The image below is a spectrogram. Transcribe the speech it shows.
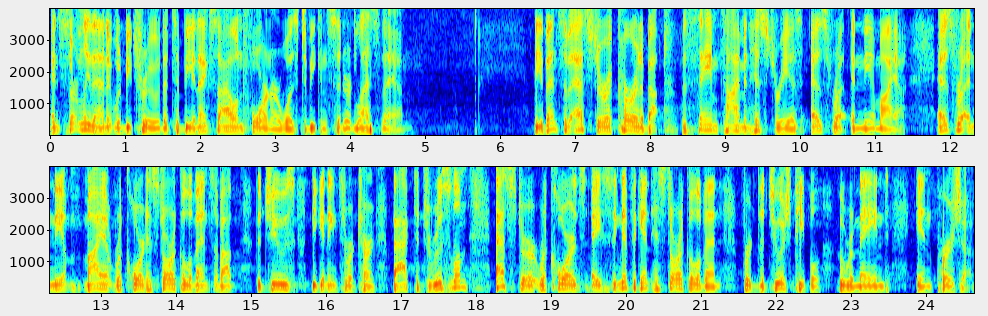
And certainly then it would be true that to be an exile and foreigner was to be considered less than. The events of Esther occur at about the same time in history as Ezra and Nehemiah. Ezra and Nehemiah record historical events about the Jews beginning to return back to Jerusalem. Esther records a significant historical event for the Jewish people who remained in Persia.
